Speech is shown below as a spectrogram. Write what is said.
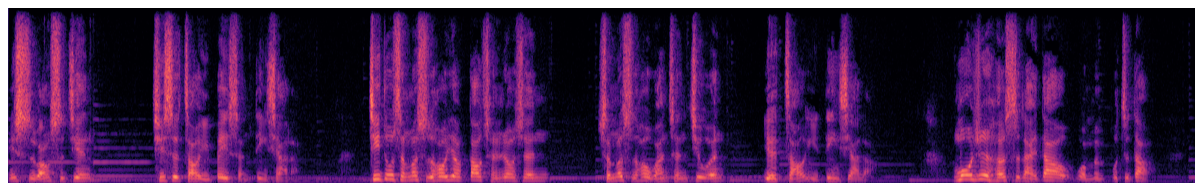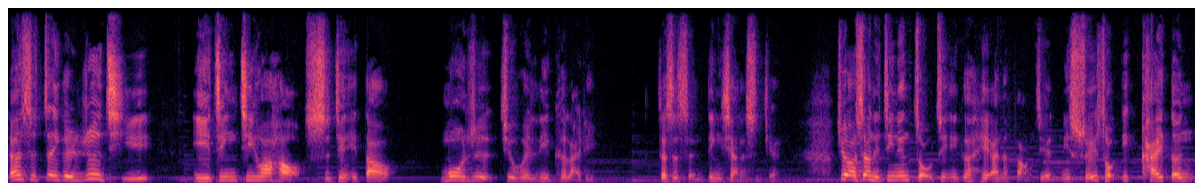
你死亡时间，其实早已被神定下了。基督什么时候要道成肉身，什么时候完成救恩？也早已定下了，末日何时来到，我们不知道。但是这个日期已经计划好，时间一到，末日就会立刻来临。这是神定下的时间，就好像你今天走进一个黑暗的房间，你随手一开灯，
